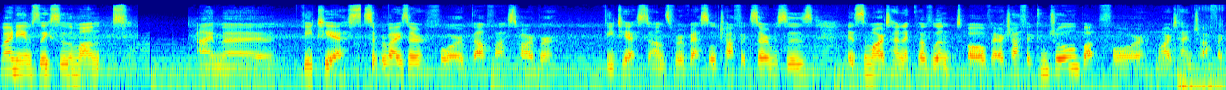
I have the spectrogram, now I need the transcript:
My name's Lisa Lamont. I'm a VTS supervisor for Belfast Harbour. VTS stands for Vessel Traffic Services. It's the maritime equivalent of air traffic control, but for maritime traffic.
